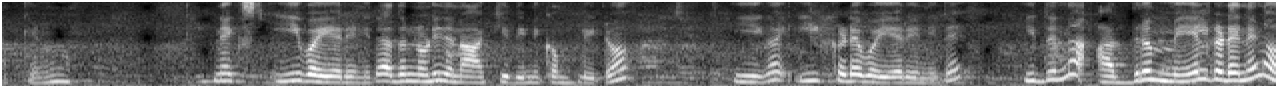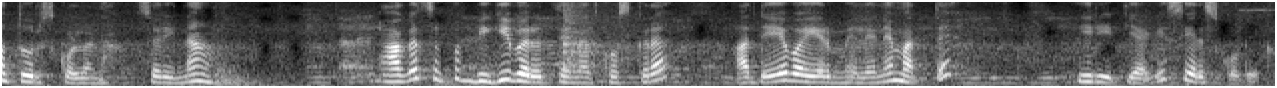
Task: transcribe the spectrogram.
ಓಕೆನಾ ನೆಕ್ಸ್ಟ್ ಈ ವಯರ್ ಏನಿದೆ, ಅದನ್ನು ನೋಡಿ ನಾನು ಹಾಕಿದ್ದೀನಿ ಕಂಪ್ಲೀಟು ಈಗ ಈ ಕಡೆ ವಯರ್ ಏನಿದೆ, ಇದನ್ನು ಅದರ ಮೇಲ್ಗಡೆನೇ ನಾವು ತೋರಿಸ್ಕೊಳ್ಳೋಣ, ಸರಿನಾ? ಆಗ ಸ್ವಲ್ಪ ಬಿಗಿ ಬರುತ್ತೆ ಅನ್ನೋದಕ್ಕೋಸ್ಕರ ಅದೇ ವಯರ್ ಮೇಲೇ ಮತ್ತೆ ಈ ರೀತಿಯಾಗಿ ಸೇರಿಸ್ಕೋಬೇಕು.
